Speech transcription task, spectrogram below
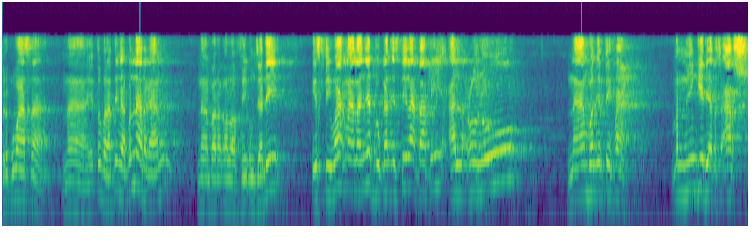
berkuasa. Nah, itu berarti enggak benar kan? Nah, barakallahu fikum. Jadi istiwa maknanya bukan istilah tapi al-ulu na'am wal irtifa'. Meninggi di atas arsy.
